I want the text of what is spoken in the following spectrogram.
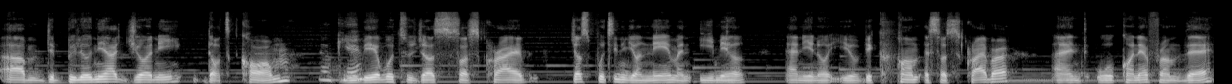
um, thebillionairejourney.com, Okay. you'll be able to just subscribe, just put in your name and email, and you know you become a subscriber, and we'll connect from there.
